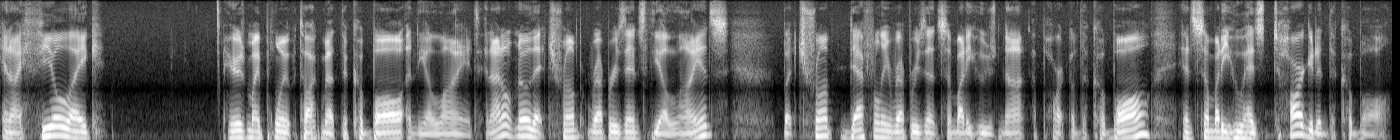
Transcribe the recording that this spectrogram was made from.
and I feel like here's my point talking about the cabal and the alliance. And I don't know that Trump represents the alliance, but Trump definitely represents somebody who's not a part of the cabal and somebody who has targeted the cabal.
